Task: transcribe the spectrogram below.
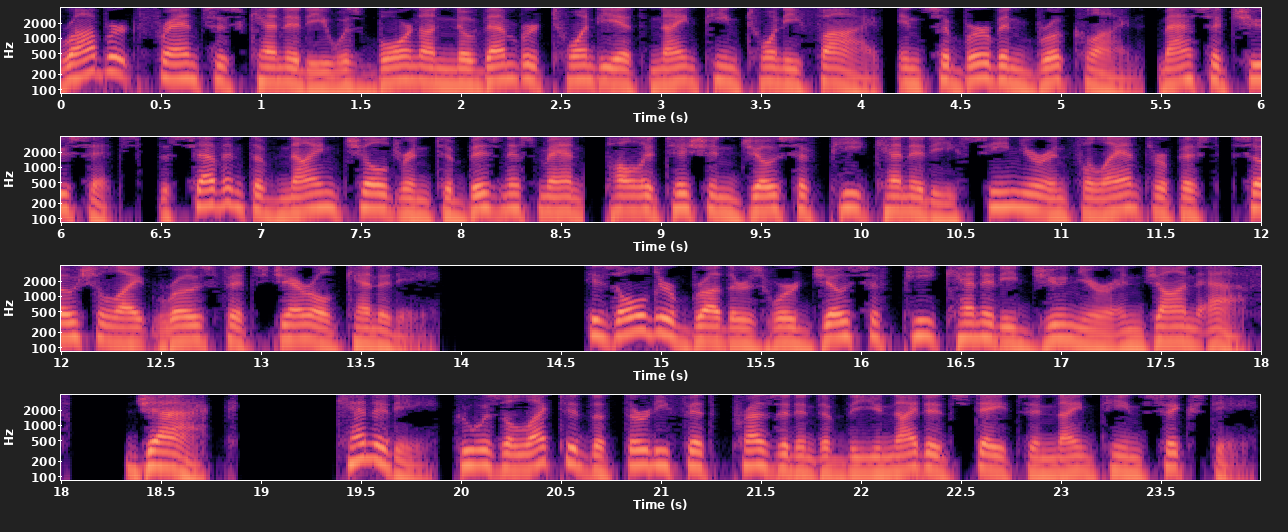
Robert Francis Kennedy was born on November 20, 1925, in suburban Brookline, Massachusetts, the seventh of nine children to businessman, politician Joseph P. Kennedy Sr. and philanthropist, socialite Rose Fitzgerald Kennedy. His older brothers were Joseph P. Kennedy Jr. and John F. Jack Kennedy, who was elected the 35th President of the United States in 1960.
